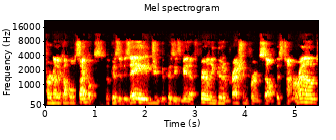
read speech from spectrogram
for another couple of cycles because of his age and because he's made a fairly good impression for himself this time around.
